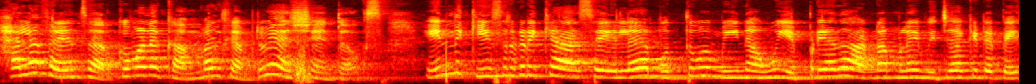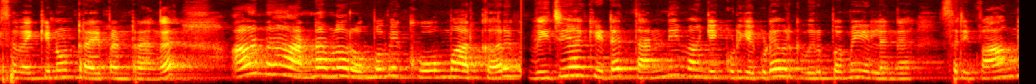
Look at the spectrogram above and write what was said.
ஹலோ ஃப்ரெண்ட்ஸ் எல்லாருக்கும் வணக்கம் வெல்கம் டு ஏஷியன் டாக்ஸ் இன்னைக்கு சிறுகடைக்கு ஆசையில் முத்துவும் மீனாவும் எப்படியாவது அண்ணாமலை விஜயா கிட்ட பேச வைக்கணும்னு ட்ரை பண்ணுறாங்க ஆனால் அண்ணாமலை ரொம்பவே கோமாக இருக்கார். விஜயா கிட்ட தண்ணி வாங்கி குடிக்க கூட அவருக்கு விருப்பமே இல்லைங்க. சரி வாங்க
